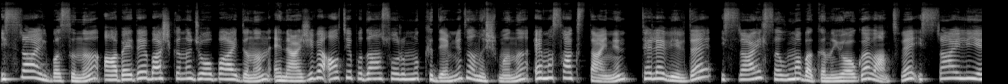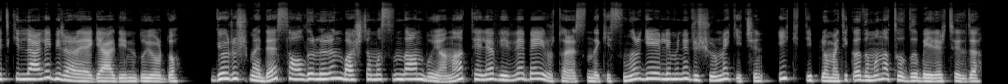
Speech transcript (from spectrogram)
İsrail basını, ABD Başkanı Joe Biden'ın enerji ve altyapıdan sorumlu kıdemli danışmanı Emma Sackstein'in Tel Aviv'de İsrail Savunma Bakanı Yoav ve İsrailli yetkililerle bir araya geldiğini duyurdu. Görüşmede saldırıların başlamasından bu yana Tel Aviv ve Beyrut arasındaki sınır gerilimini düşürmek için ilk diplomatik adımın atıldığı belirtildi.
